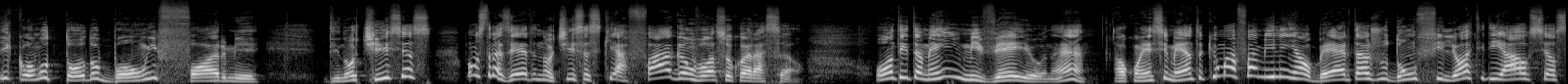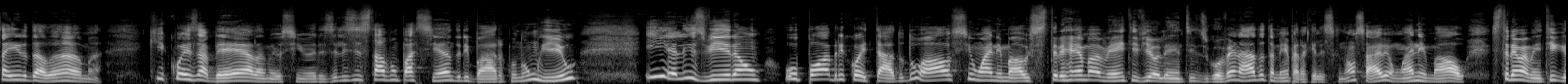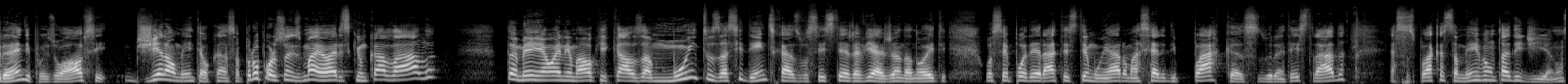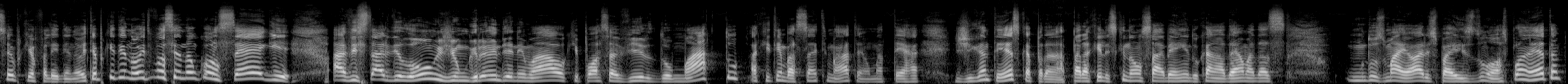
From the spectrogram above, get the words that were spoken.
E como todo bom informe de notícias, vamos trazer notícias que afagam vosso coração. Ontem também me veio, né, ao conhecimento que uma família em Alberta ajudou um filhote de alce ao sair da lama. Que coisa bela, meus senhores. Eles estavam passeando de barco num rio e eles viram o pobre coitado do alce, um animal extremamente violento e desgovernado, também para aqueles que não sabem, um animal extremamente grande, pois o alce geralmente alcança proporções maiores que um cavalo. Também é um animal que causa muitos acidentes. Caso você esteja viajando à noite, você poderá testemunhar uma série de placas durante a estrada. Essas placas também vão estar de dia. Não sei porque eu falei de noite, é porque de noite você não consegue avistar de longe um grande animal que possa vir do mato. Aqui tem bastante mato, é uma terra gigantesca. Para, aqueles que não sabem ainda, o Canadá é uma das, um dos maiores países do nosso planeta.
